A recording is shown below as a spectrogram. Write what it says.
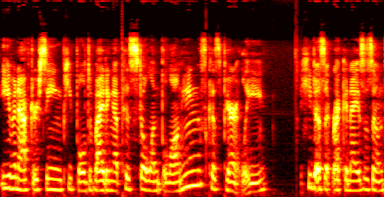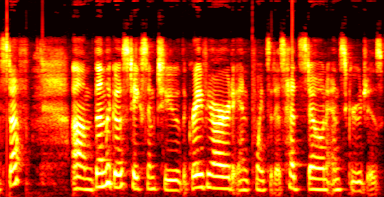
even after seeing people dividing up his stolen belongings, because apparently he doesn't recognize his own stuff. Um, then the ghost takes him to the graveyard and points at his headstone, and Scrooge is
